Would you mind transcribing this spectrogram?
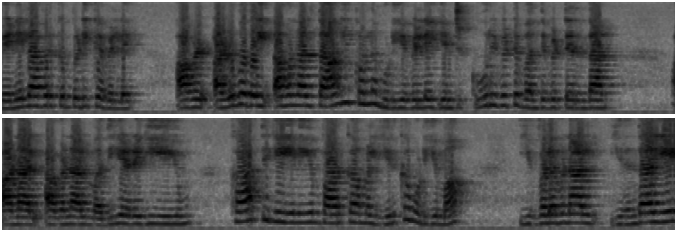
வெனிலாவிற்கு பிடிக்கவில்லை. அவள் அழுவதை அவனால் தாங்கிக் கொள்ள முடியவில்லை என்று கூறிவிட்டு வந்துவிட்டிருந்தான். ஆனால் அவனால் மதியழகியையும் கார்த்திகேயனையும் பார்க்காமல் இருக்க முடியுமா? இவ்வளவு நாள் இருந்தாயே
